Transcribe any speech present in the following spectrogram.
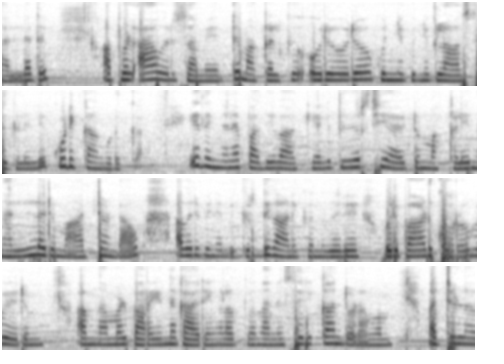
നല്ലത്. അപ്പോൾ ആ ഒരു സമയത്ത് മക്കൾക്ക് ഓരോരോ കുഞ്ഞു കുഞ്ഞു ഗ്ലാസ്സുകളിൽ കുടിക്കാൻ കൊടുക്കുക. ഇതിങ്ങനെ പതിവാക്കിയാൽ തീർച്ചയായിട്ടും മക്കളിൽ നല്ലൊരു മാറ്റം ഉണ്ടാവും. അവർ പിന്നെ വികൃതി കാണിക്കുന്നതിൽ ഒരുപാട് കുറവ് വരും. നമ്മൾ പറയുന്ന കാര്യങ്ങളൊക്കെ ഒന്ന് അനുസരിക്കാൻ തുടങ്ങും. മറ്റുള്ള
